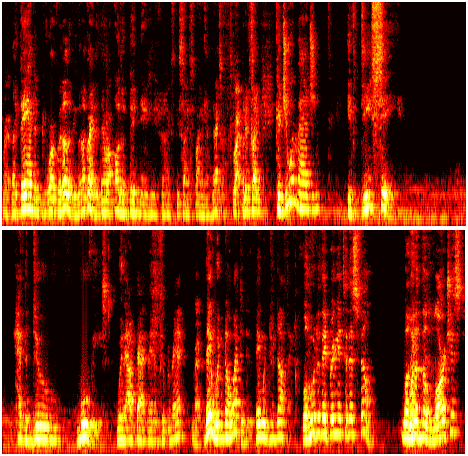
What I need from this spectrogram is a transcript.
Right. Like they had to work with other people. Now, granted, there are other big names besides, besides Spider-Man and X-Men. Right. But it's like, could you imagine if DC had to do movies without Batman and Superman? Right. They wouldn't know what to do. They would do nothing. well, who do they bring into this film? Well, one they- of the largest,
